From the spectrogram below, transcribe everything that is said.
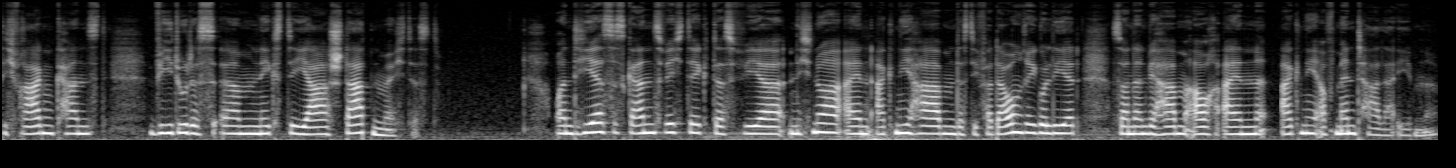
dich fragen kannst, wie du das ähm, nächste Jahr starten möchtest. Und hier ist es ganz wichtig, dass wir nicht nur ein Agni haben, das die Verdauung reguliert, sondern wir haben auch ein Agni auf mentaler Ebene.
